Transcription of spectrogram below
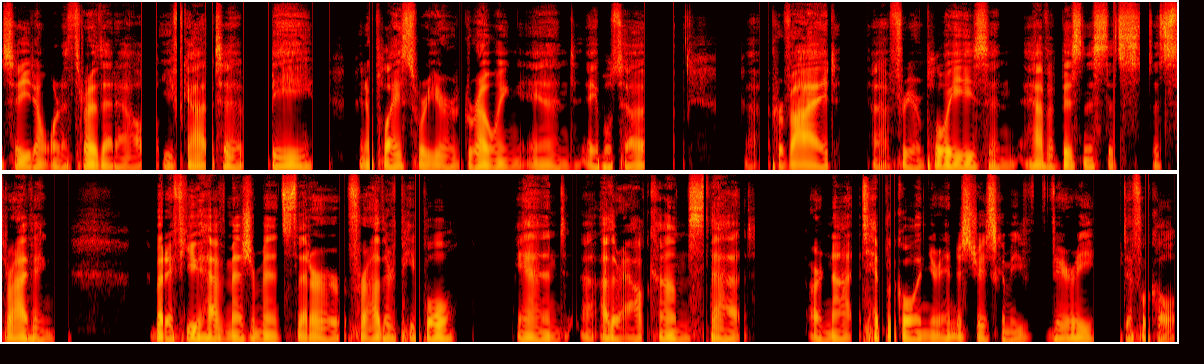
So you don't want to throw that out. You've got to be in a place where you're growing and able to uh, provide uh, for your employees and have a business that's that's thriving. But if you have measurements that are for other people and uh, other outcomes that are not typical in your industry, it's going to be very difficult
